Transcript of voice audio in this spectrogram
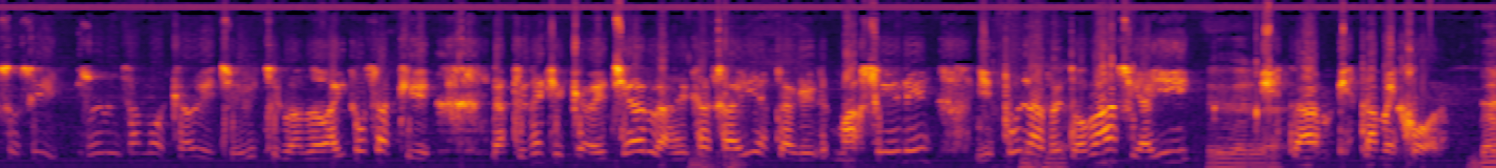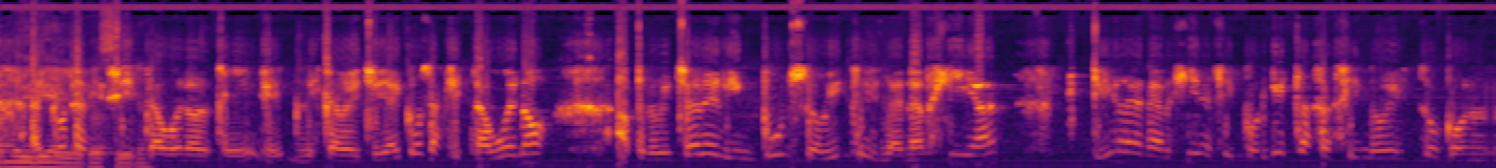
eso, sí, llamo escabeche, ¿viste? Cuando hay cosas que las tenés que escabechear, las dejas ahí hasta que macere y después las retomás y ahí está, está mejor. hay cosas que sí está bueno eh, el escabeche y hay cosas que está bueno aprovechar el impulso, ¿viste? La energía que es la energía, decir, ¿por qué estás haciendo esto con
